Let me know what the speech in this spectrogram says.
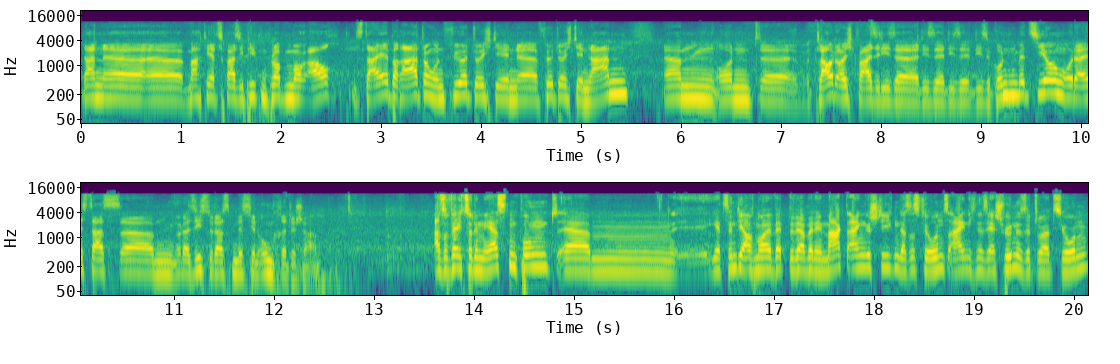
dann äh, äh macht jetzt quasi Piken Kloppenburg auch Style-Beratung und führt durch den, äh, führt durch den Laden ähm, und äh, klaut euch quasi diese, diese, diese, diese Kundenbeziehung oder ist das ähm, oder siehst du das ein bisschen unkritischer? Also vielleicht zu dem ersten Punkt. Ähm, jetzt sind ja auch neue Wettbewerber in den Markt eingestiegen. Das ist für uns eigentlich eine sehr schöne Situation,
